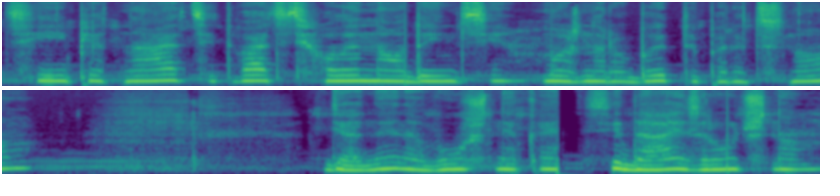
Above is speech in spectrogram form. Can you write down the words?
ці 15-20 хвилин наодинці можна робити перед сном. Вдягни навушники, сідай зручно.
